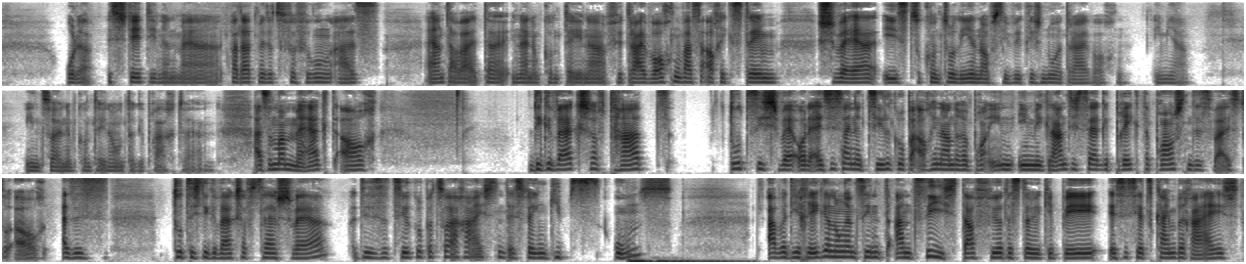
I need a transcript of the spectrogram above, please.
oder es steht ihnen mehr Quadratmeter zur Verfügung als Erntearbeiter in einem Container für drei Wochen, was auch extrem schwer ist zu kontrollieren, ob sie wirklich nur drei Wochen im Jahr in so einem Container untergebracht werden. Also man merkt auch, die Gewerkschaft hat tut sich schwer, oder es ist eine Zielgruppe auch in anderen, in, in migrantisch sehr geprägter Branchen, das weißt du auch. Also es tut sich die Gewerkschaft sehr schwer, diese Zielgruppe zu erreichen. Deswegen gibt es uns. Aber die Regelungen sind an sich dafür, dass der ÖGB, es ist jetzt kein Bereich,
